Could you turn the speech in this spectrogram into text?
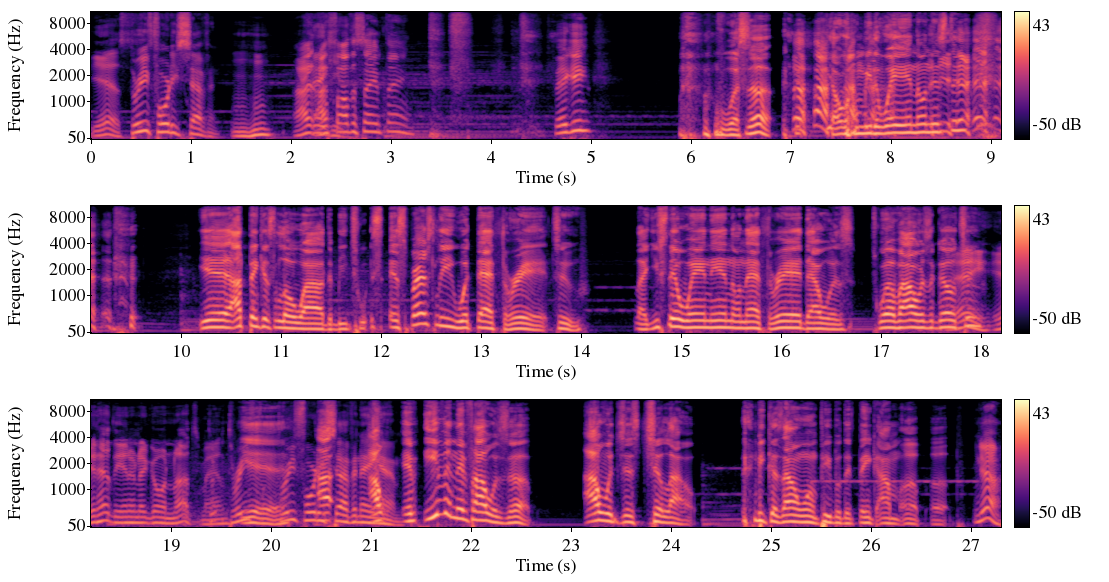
Yes. 347 Mm-hmm. I, I saw the same thing. Biggie? What's up? Y'all want me to weigh in on this too? yeah, I think it's a little wild to be, tw- especially with that thread too. Like you still weighing in on that thread that was 12 hours ago Hey, too. it had the internet going nuts, man. Three, Yeah, 347 I- I- a.m. if, even if I was up, I would just chill out because I don't want people to think I'm up. Up. Yeah.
